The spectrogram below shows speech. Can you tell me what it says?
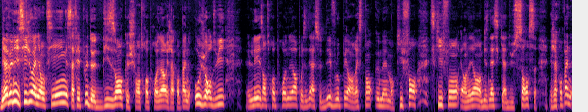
Bienvenue ici Joanne Yangting, ça fait plus de 10 ans que je suis entrepreneur et j'accompagne aujourd'hui les entrepreneurs pour les aider à se développer en restant eux-mêmes, en kiffant ce qu'ils font et en ayant un business qui a du sens. Et j'accompagne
